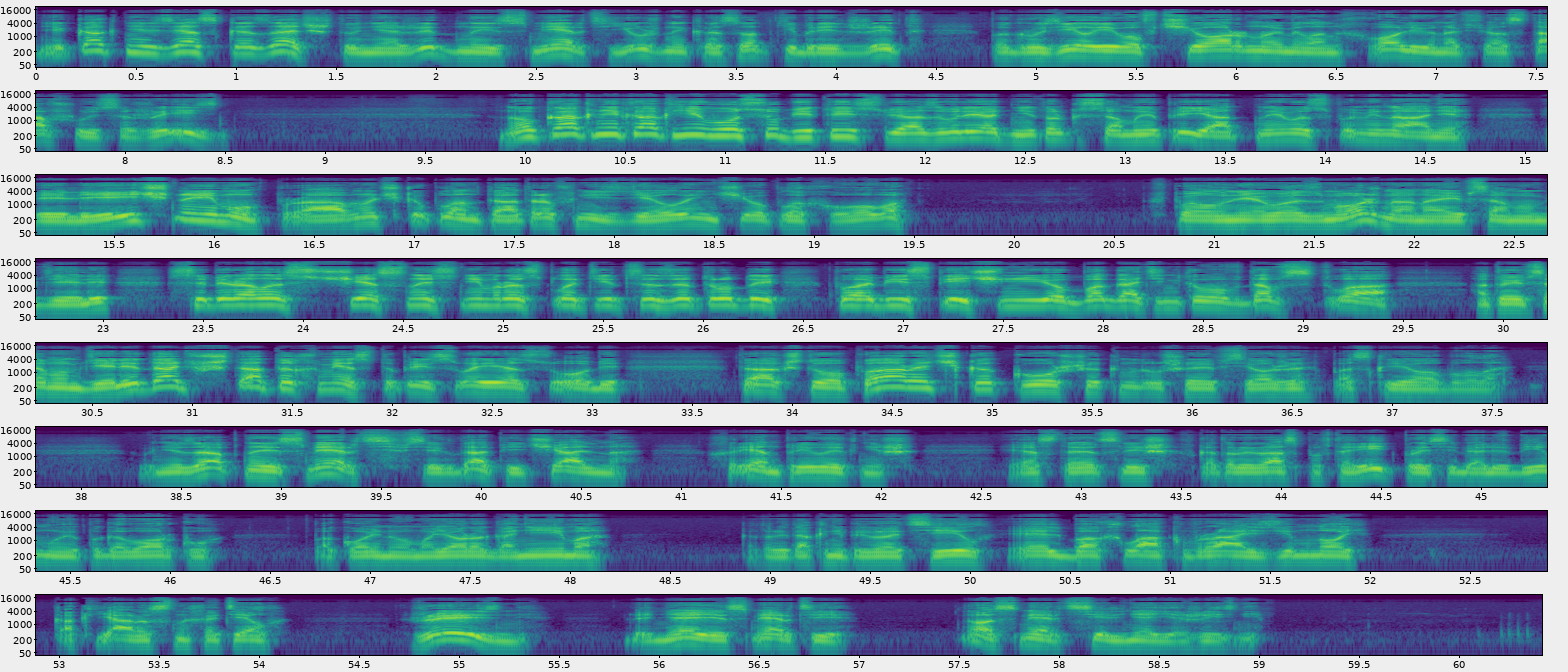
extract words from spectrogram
Никак нельзя сказать, что неожиданная смерть южной красотки Бриджит погрузила его в черную меланхолию на всю оставшуюся жизнь. Но как-никак его с убитой связывали одни только самые приятные воспоминания, и лично ему правнучка плантаторов не сделала ничего плохого. Вполне возможно, она и в самом деле собиралась честно с ним расплатиться за труды по обеспечению ее богатенького вдовства, а то и в самом деле дать в Штатах место при своей особе. Так что парочка кошек на душе все же поскребывала. Внезапная смерть всегда печальна, хрен привыкнешь, и остается лишь в который раз повторить про себя любимую поговорку покойного майора Ганима — который так и не превратил Эль-Бахлак в рай земной, как яростно хотел. Жизнь длиннее смерти, но смерть сильнее жизни.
